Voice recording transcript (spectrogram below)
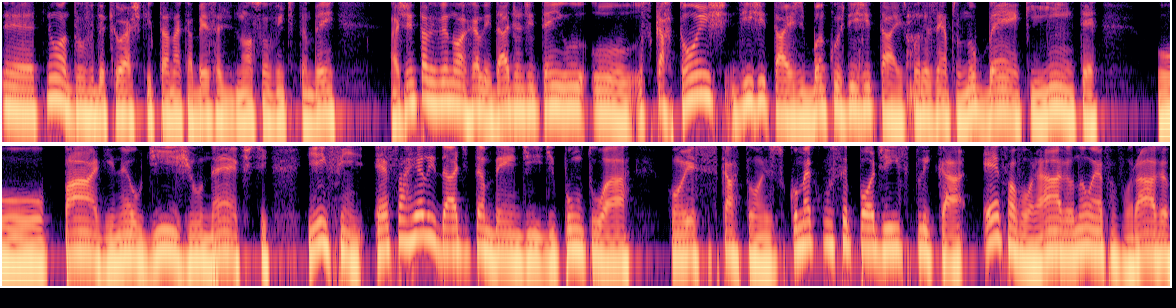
é, tem uma dúvida que eu acho que está na cabeça do nosso ouvinte também. A gente está vivendo uma realidade onde tem o, o, os cartões digitais, de bancos digitais, por exemplo, Nubank, Inter, o Pag, né, o Digi, o Next, e enfim, essa realidade também de, de pontuar com esses cartões, como é que você pode explicar? É favorável, não é favorável?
